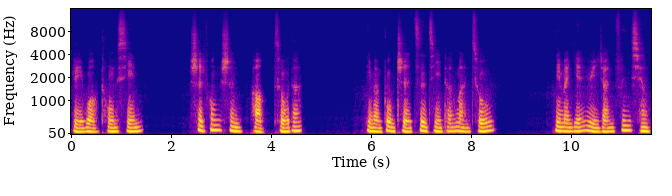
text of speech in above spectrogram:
与我同行，是丰盛饱足的。你们不止自己的满足，你们也与人分享，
